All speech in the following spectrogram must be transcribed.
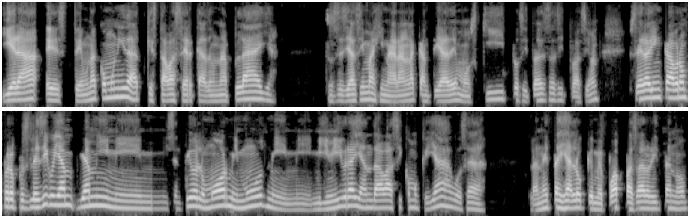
y era este, una comunidad que estaba cerca de una playa. Entonces ya se imaginarán la cantidad de mosquitos y toda esa situación. Pues era bien cabrón, pero pues les digo, ya, ya mi, mi, mi sentido del humor, mi mood, mi, mi, mi vibra ya andaba así como que ya, o sea, la neta ya lo que me pueda pasar ahorita no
